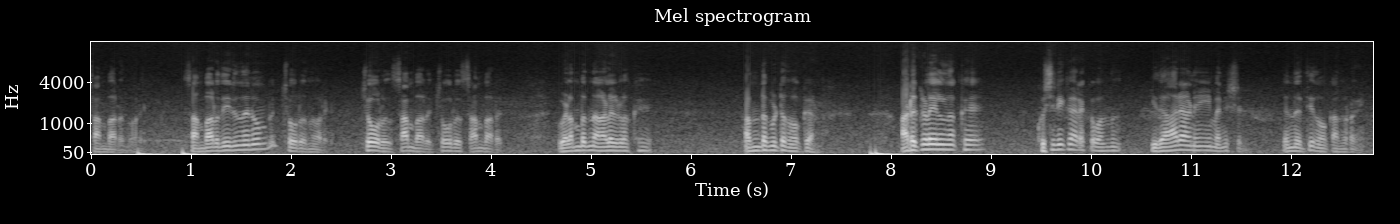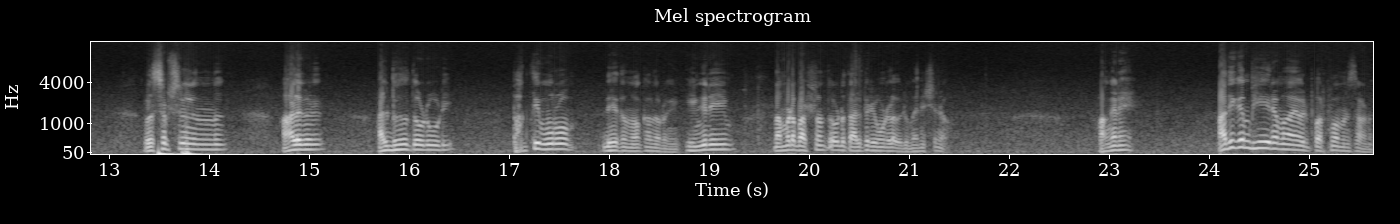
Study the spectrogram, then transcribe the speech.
സാമ്പാർ എന്ന് പറയും. സാമ്പാർ തീരുന്നതിന് മുമ്പ് ചോറ് എന്ന് പറയും. ചോറ് സാമ്പാർ ചോറ് സാമ്പാർ. വിളമ്പുന്ന ആളുകളൊക്കെ അന്തം വിട്ട് നോക്കുകയാണ്. അടുക്കളയിൽ നിന്നൊക്കെ കുശിനിക്കാരൊക്കെ വന്ന് ഇതാരാണ് ഈ മനുഷ്യൻ? എന്നെത്തി നോക്കാൻ തുടങ്ങി. റിസപ്ഷനിൽ നിന്ന് ആളുകൾ അത്ഭുതത്തോടുകൂടി ഭക്തിപൂർവം ദേഹത്തെ നോക്കാൻ തുടങ്ങി. ഇങ്ങനെയും നമ്മുടെ ഭക്ഷണത്തോട് താല്പര്യമുള്ള ഒരു മനുഷ്യനോ? അങ്ങനെ അതിഗംഭീരമായ ഒരു പെർഫോമൻസാണ്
